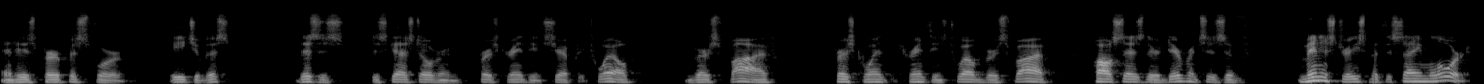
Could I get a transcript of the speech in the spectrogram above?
and His purpose for each of us. This is discussed over in 1 Corinthians chapter 12, verse 5. 1 Corinthians 12, verse 5, Paul says there are differences of ministries, but the same Lord.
